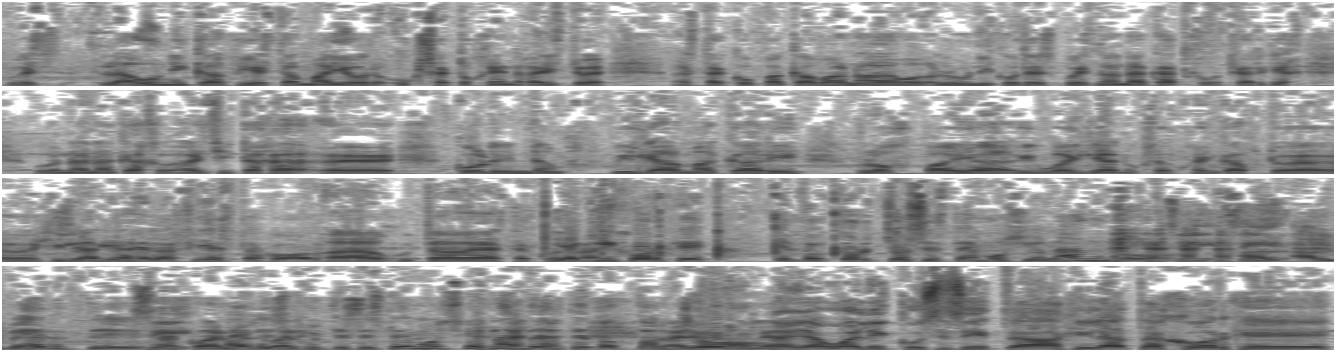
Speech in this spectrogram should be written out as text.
pues la única fiesta mayor uksato hasta Copacabana, lo único después Nanakat Nanakat Anchitaja, eh, Colindam, Villa Macari, Lojpaya y Guayán, Gilata. Se viene la fiesta, Jorge. Ah, hasta y aquí, Jorge, el doctor Cho se está emocionando sí, sí. Al, al, verte, sí. al, cuál, al escuche, se está emocionando este doctor Cho. Naya Waliku, Sisita, Gilata, Jorge.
